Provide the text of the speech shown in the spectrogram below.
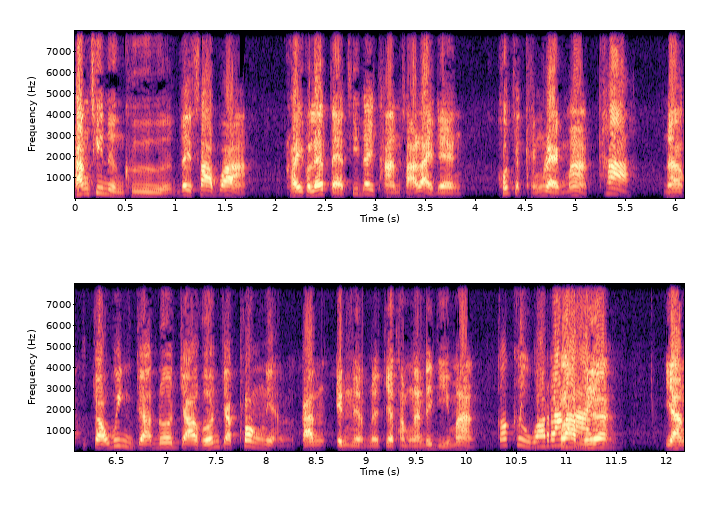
ครั้งที่หนึ่งคือได้ทราบว่าใครก็แล้วแต่ที่ได้ทานสาหร่ายแดงเขาจะแข็งแรงมากค่ะนะจะวิ่งจะเดินจะเหินจะคล่องเนี่ยการเอ็นเนี่ยมันจะทำงานได้ดีมาก ก็คือว่าร่างกล้ามกายเนื้อ อย่าง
